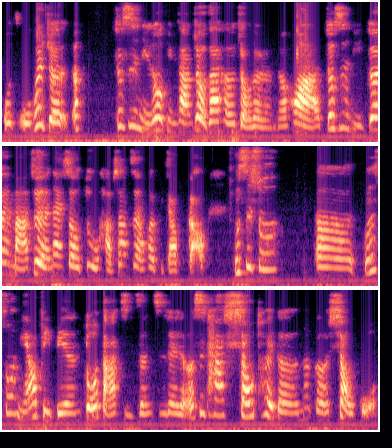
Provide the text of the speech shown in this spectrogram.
我我会觉得，呃，就是你如果平常就有在喝酒的人的话，就是你对麻醉的耐受度好像真的会比较高，不是说。呃，不是说你要比别人多打几针之类的，而是它消退的那个效果，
